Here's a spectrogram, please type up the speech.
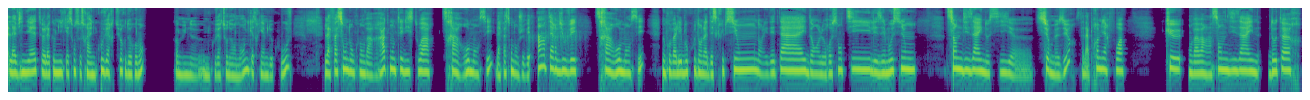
la vignette, la communication, ce sera une couverture de roman, comme une, une couverture de roman, une quatrième de couve. La façon dont on va raconter l'histoire sera romancée. La façon dont je vais interviewer sera romancée. Donc, on va aller beaucoup dans la description, dans les détails, dans le ressenti, les émotions. Sound design aussi euh, sur mesure. C'est la première fois que on va avoir un sound design d'auteur,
